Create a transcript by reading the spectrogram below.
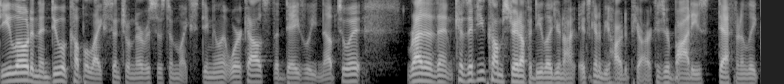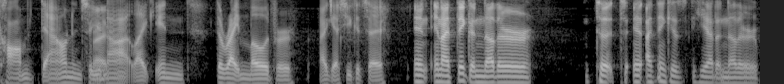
deload and then do a couple like central nervous system like stimulant workouts the days leading up to it. Rather than because if you come straight off a deload, you're not. It's going to be hard to PR because your body's definitely calmed down, and so you're Right. not like in the right mode for. I guess you could say. and and I think another to, to I think his he had another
